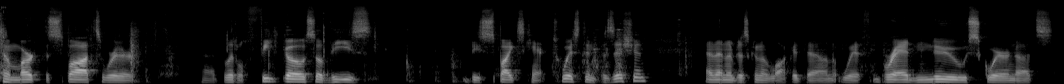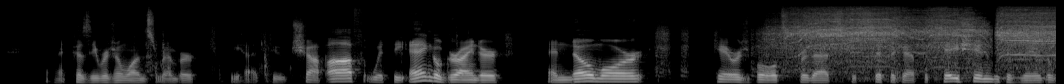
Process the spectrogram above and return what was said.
to mark the spots where uh, the little feet go so these these spikes can't twist in position. And then I'm just going to lock it down with brand new square nuts because uh, the original ones, remember, we had to chop off with the angle grinder and no more carriage bolts for that specific application because they're the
